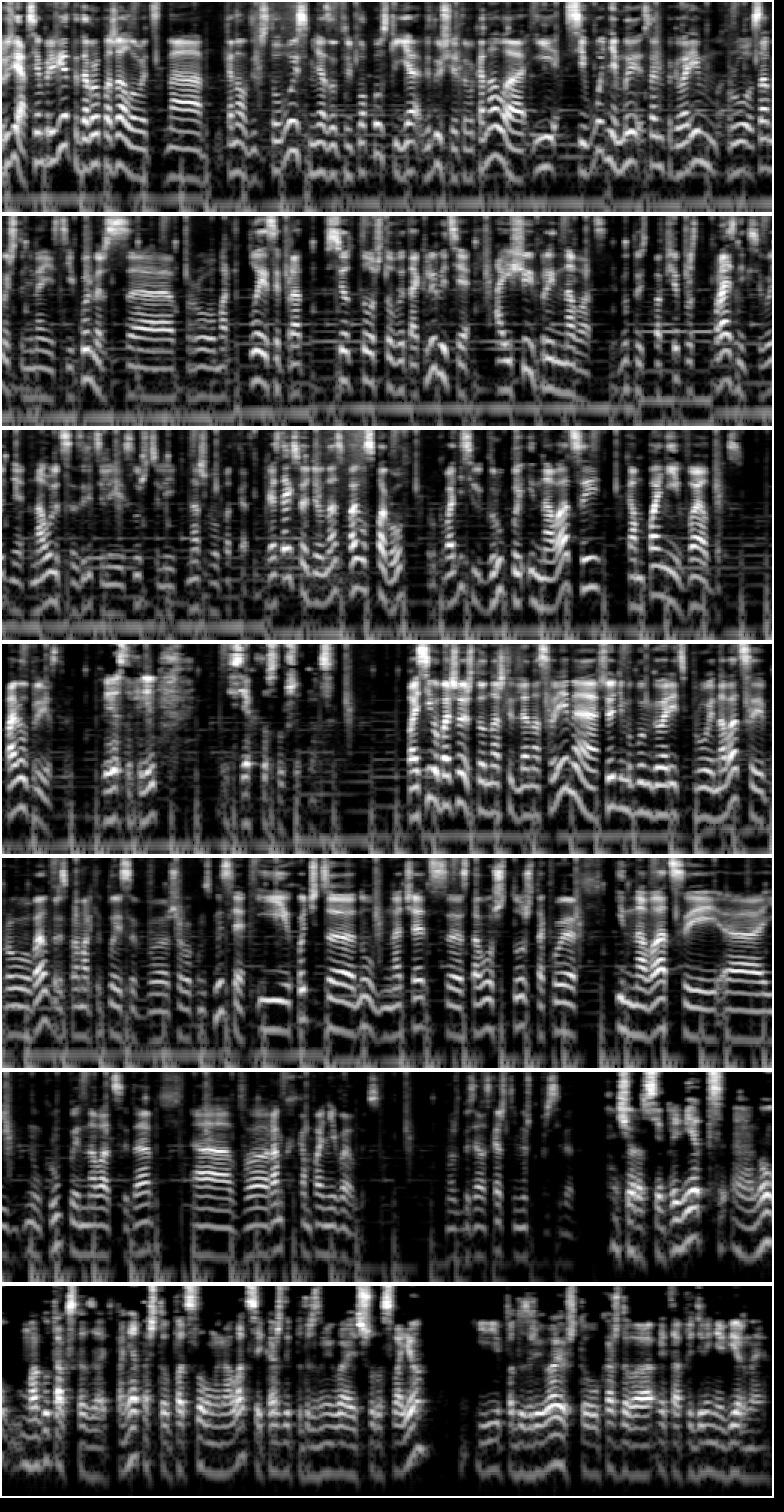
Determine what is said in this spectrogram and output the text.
Друзья, всем привет и добро пожаловать на канал Digital Voice. Меня зовут Филипп Лобковский, я ведущий этого канала. И сегодня мы с вами поговорим про самое что ни на есть e-commerce, э, про маркетплейсы, про все то, что вы так любите, а еще и про инновации. Ну, то есть вообще просто праздник сегодня на улице зрителей и слушателей нашего подкаста. В гостях сегодня у нас Павел Спагов, руководитель группы инноваций компании Wildberries. Павел, приветствую. Приветствую, Филипп, и всех, кто слушает нас. Спасибо большое, что нашли для нас время. Сегодня мы будем говорить про инновации, про Wildberries, про маркетплейсы в широком смысле. И хочется, ну, начать с, того, что же такое инновации, э, и, ну, группа инноваций, да, э, в рамках компании Wildberries. Может быть, расскажете немножко про себя. Да? Еще раз всем привет. Э, ну, могу так сказать. Понятно, что под словом инновации каждый подразумевает что-то свое, и подозреваю, что у каждого это определение верное.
